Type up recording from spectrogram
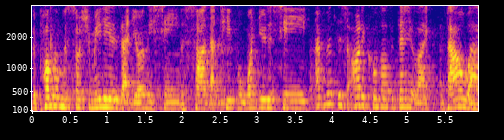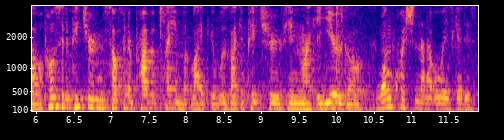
The problem with social media is that you're only seeing the side that people want you to see. I read this article the other day, like Bow Wow posted a picture of himself in a private plane, but like it was like a picture of him like a year ago. One question that I always get is,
